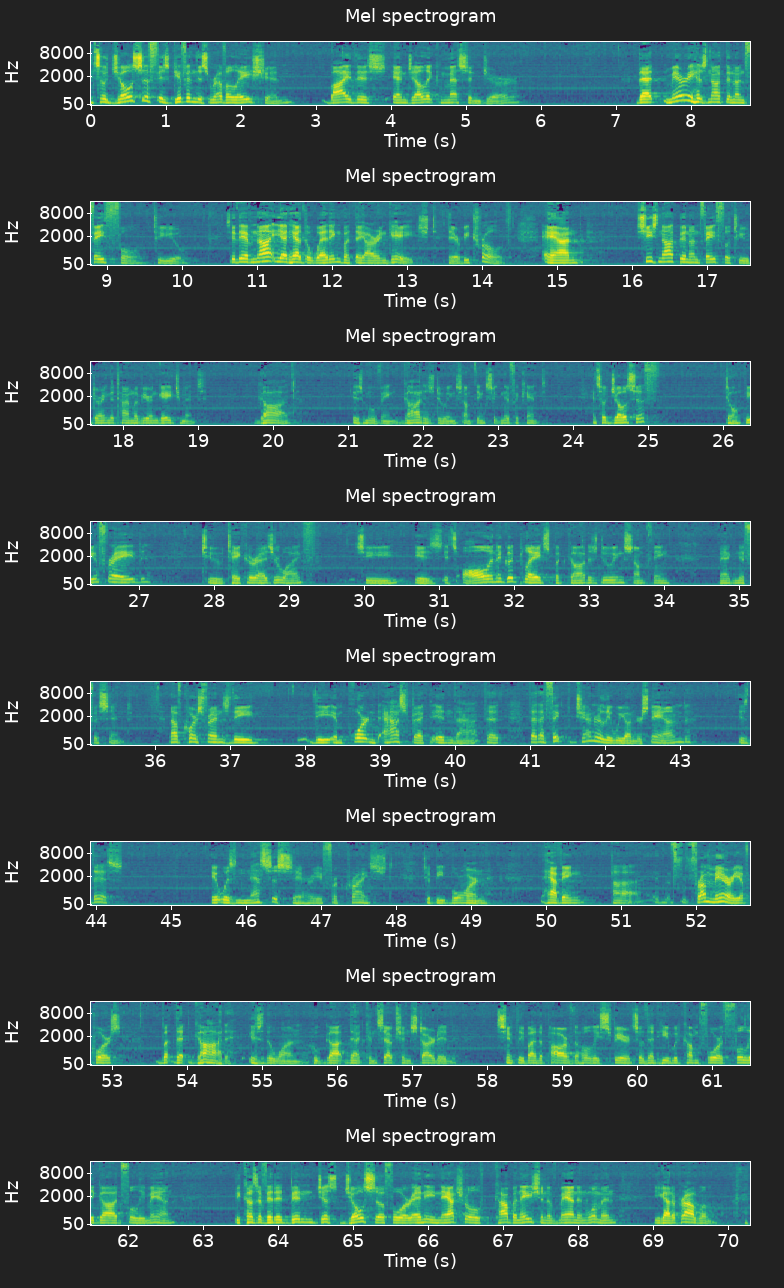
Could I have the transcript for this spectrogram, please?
And so Joseph is given this revelation by this angelic messenger that Mary has not been unfaithful to you. See, they have not yet had the wedding, but they are engaged. They are betrothed. And she's not been unfaithful to you during the time of your engagement. God is moving, God is doing something significant. And so, Joseph, don't be afraid to take her as your wife. She is, it's all in a good place, but God is doing something magnificent. Now, of course, friends, the, the important aspect in that, that, that I think generally we understand, is this it was necessary for Christ to be born, having uh, from Mary, of course, but that God is the one who got that conception started simply by the power of the Holy Spirit so that he would come forth fully God, fully man. Because if it had been just Joseph or any natural combination of man and woman, you got a problem.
